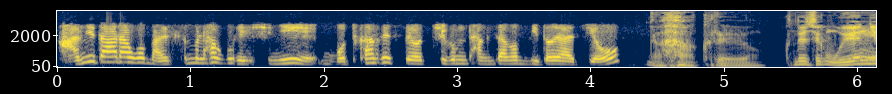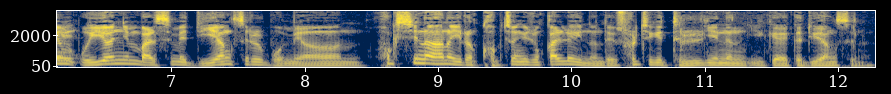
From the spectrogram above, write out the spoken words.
아니다라고 말씀을 하고 계시니 뭐 어떡하겠어요. 지금 당장은 믿어야지요. 아, 그래요. 근데 지금 의원님, 네. 의원님 말씀의 뉘앙스를 보면 혹시나 하는 이런 걱정이 좀 깔려 있는데 솔직히 들리는 이게 그 뉘앙스는.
